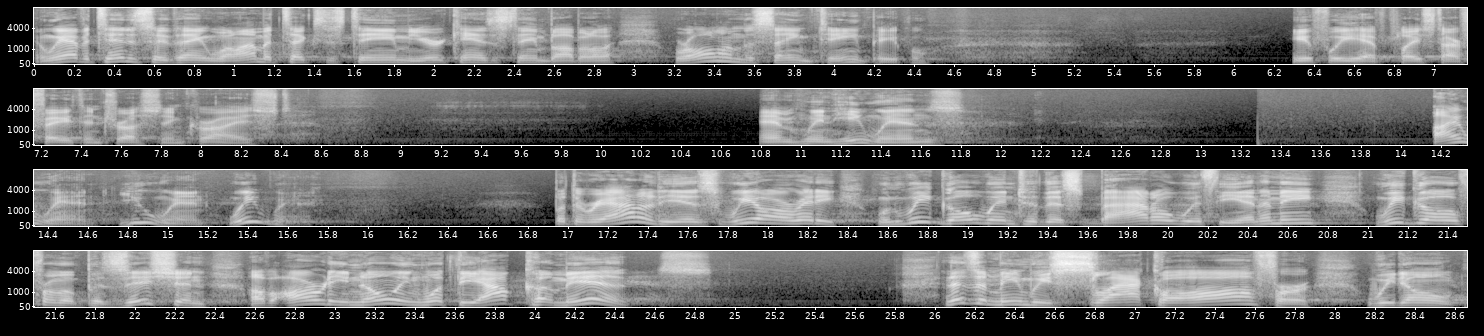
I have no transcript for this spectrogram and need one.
And we have a tendency to think, well, I'm a Texas team, you're a Kansas team, blah, blah, blah. We're all on the same team, people. If we have placed our faith and trust in Christ. And when He wins, I win, you win, we win. But the reality is, we already, when we go into this battle with the enemy, we go from a position of already knowing what the outcome is. It doesn't mean we slack off or we don't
